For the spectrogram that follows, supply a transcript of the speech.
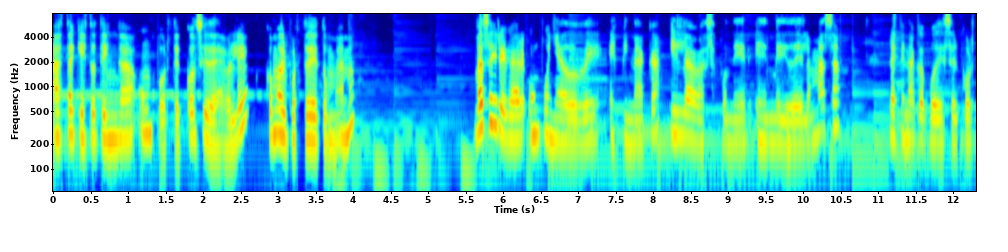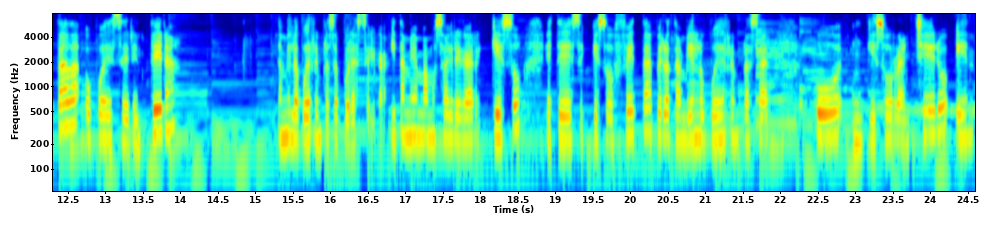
hasta que esto tenga un porte considerable como el porte de tu mano. Vas a agregar un puñado de espinaca y la vas a poner en medio de la masa. La espinaca puede ser cortada o puede ser entera. También la puedes reemplazar por acelga. Y también vamos a agregar queso. Este es queso feta pero también lo puedes reemplazar por un queso ranchero en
